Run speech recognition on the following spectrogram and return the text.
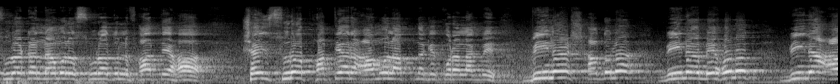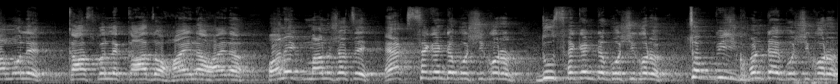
সুরাটার নাম হলো সুরাতুল ফাতেহা। সেই সুরা ফাতেহার আমল আপনাকে করা লাগবে। বিনা সাধনা, বিনা মেহনত বিনা আমলে কাজ করলে কাজও হয় না হয় না। অনেক মানুষ আছে, এক সেকেন্ডে বশীকরণ, দু সেকেন্ডে বশীকরণ, চব্বিশ ঘন্টায় বশীকরণ।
